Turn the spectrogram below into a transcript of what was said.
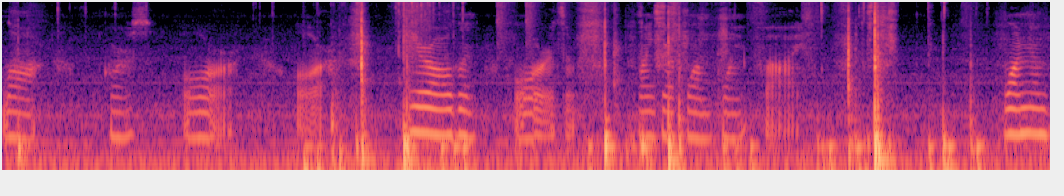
block, quartz ore, ore. Here are all the ores of Minecraft 1.5. One of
